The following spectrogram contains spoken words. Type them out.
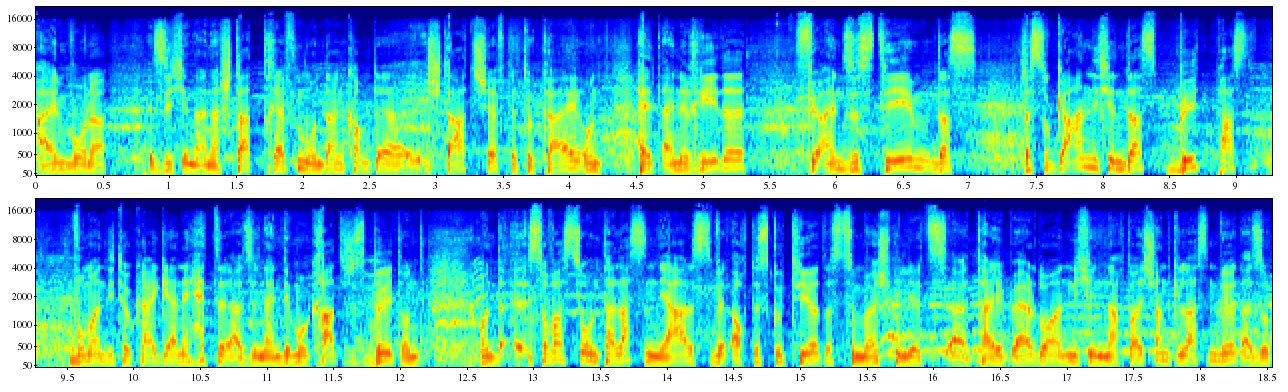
Einwohner sich in einer Stadt treffen und dann kommt der Staatschef der Türkei und hält eine Rede für ein System, das, das so gar nicht in das Bild passt, wo man die Türkei gerne hätte, also in ein demokratisches Bild und, und sowas zu unterlassen, ja, das wird auch diskutiert, dass zum Beispiel jetzt äh, Tayyip Erdogan nicht nach Deutschland gelassen wird, also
